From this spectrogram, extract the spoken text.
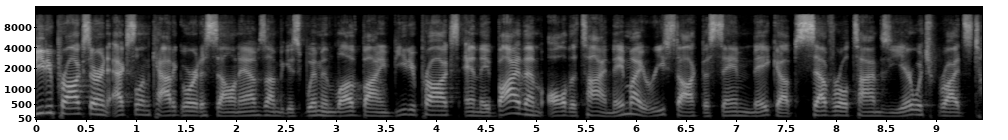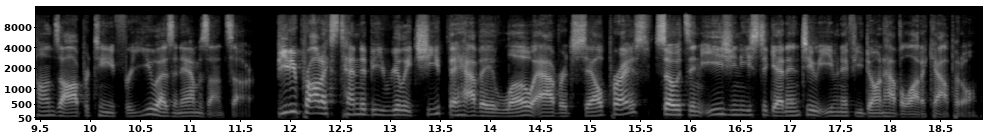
Beauty products are an excellent category to sell on Amazon because women love buying beauty products and they buy them all the time. They might restock the same makeup several times a year, which provides tons of opportunity for you as an Amazon seller. Beauty products tend to be really cheap. They have a low average sale price. So it's an easy niche to get into, even if you don't have a lot of capital.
